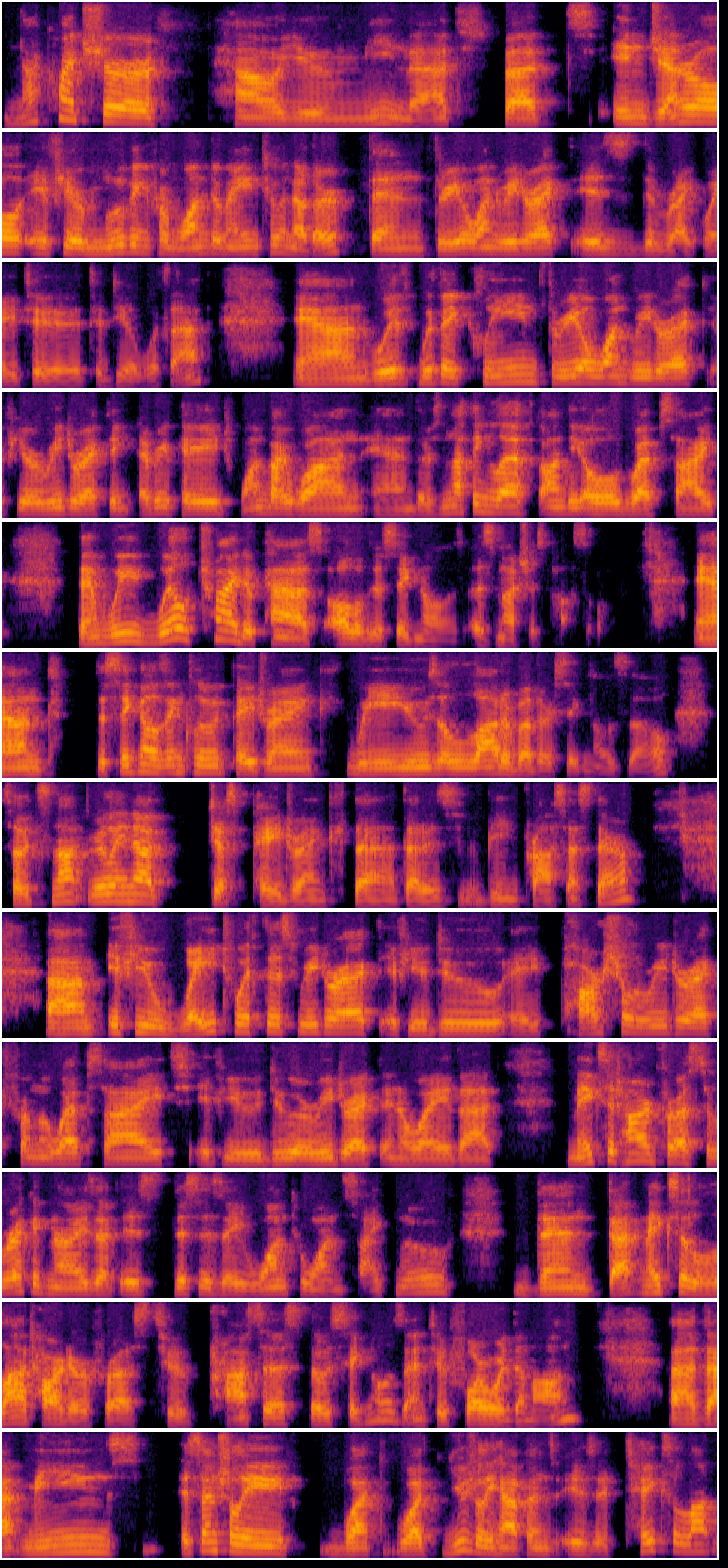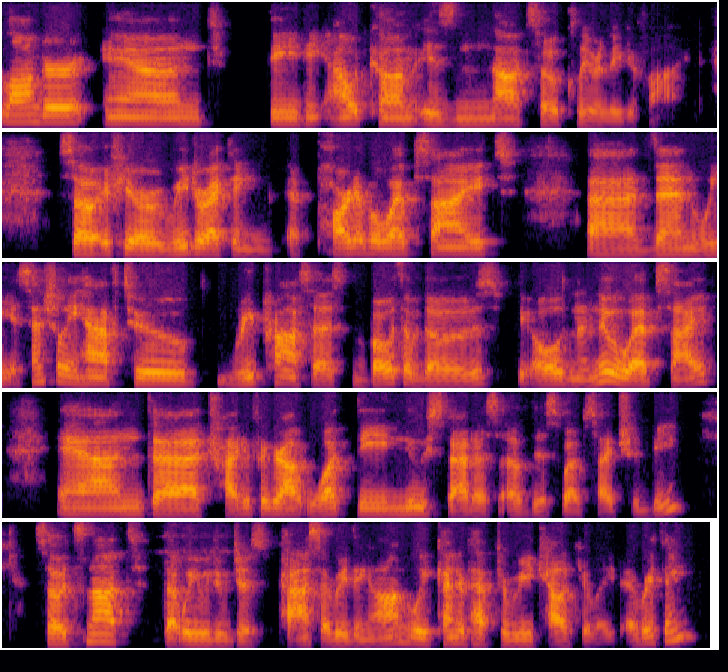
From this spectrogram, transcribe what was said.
not quite sure how you mean that. But in general, if you're moving from one domain to another, then 301 redirect is the right way to, to deal with that. And with, with a clean 301 redirect, if you're redirecting every page one by one, and there's nothing left on the old website, then we will try to pass all of the signals as much as possible. And the signals include PageRank. We use a lot of other signals, though. So it's not really not just PageRank that, that is being processed there. Um, if you wait with this redirect, if you do a partial redirect from a website, if you do a redirect in a way that makes it hard for us to recognize that is, this is a one-to-one -one site move, then that makes it a lot harder for us to process those signals and to forward them on. Uh, that means essentially what, what usually happens is it takes a lot longer, and the, the outcome is not so clearly defined. So if you're redirecting a part of a website, uh, then we essentially have to reprocess both of those, the old and the new website, and uh, try to figure out what the new status of this website should be. So it's not that we would just pass everything on. We kind of have to recalculate everything.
